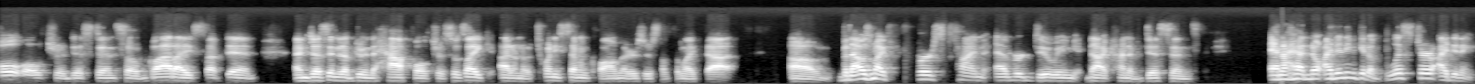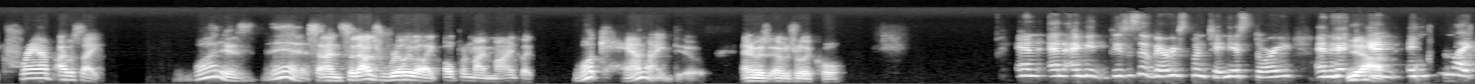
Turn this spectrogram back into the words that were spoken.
full ultra distance. So I'm glad I slept in and just ended up doing the half ultra. So it's like, I don't know, 27 kilometers or something like that. Um, but that was my first time ever doing that kind of distance. And I had no, I didn't even get a blister. I didn't cramp. I was like, what is this? And so that was really what like opened my mind, like, what can I do? And it was, it was really cool. And, and I mean, this is a very spontaneous story. And, yeah. and, and you're like,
